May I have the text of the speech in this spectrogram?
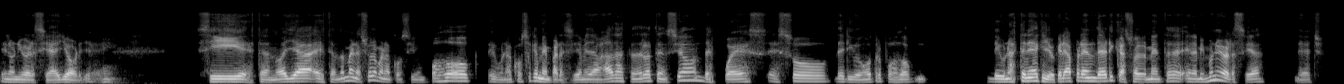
en la Universidad de Georgia. Sí, estando allá, estando en Venezuela, bueno, conseguí un postdoc, una cosa que me parecía, me llamaba bastante la atención, después eso derivó en otro postdoc de unas técnicas que yo quería aprender y casualmente en la misma universidad, de hecho.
